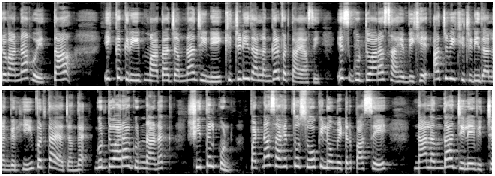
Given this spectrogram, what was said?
ਰਵਾਨਾ ਹੋਏ ਤਾਂ ਇੱਕ ਗਰੀਬ ਮਾਤਾ ਜਮਨਾ ਜੀ ਨੇ ਖਿਚੜੀ ਦਾ ਲੰਗਰ ਵਰਤਾਇਆ ਸੀ। ਇਸ ਗੁਰਦੁਆਰਾ ਸਾਹਿਬ ਵਿਖੇ ਅੱਜ ਵੀ ਖਿਚੜੀ ਦਾ ਲੰਗਰ ਹੀ ਵਰਤਾਇਆ ਜਾਂਦਾ ਹੈ। ਗੁਰਦੁਆਰਾ ਗੁਰੂ ਨਾਨਕ ਸ਼ੀਤਲਕੁੰਡ ਪਟਨਾ ਸਾਹਿਬ ਤੋਂ 100 ਕਿਲੋਮੀਟਰ ਪਾਸੇ ਨਾਲੰਦਾ ਜ਼ਿਲ੍ਹੇ ਵਿੱਚ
